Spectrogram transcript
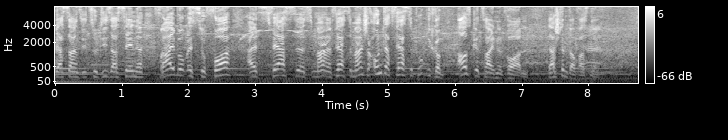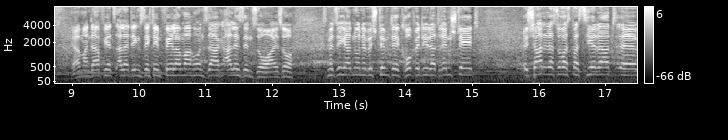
Was sagen Sie zu dieser Szene? Freiburg ist zuvor als fairstes, fairste Mannschaft und das fairste Publikum ausgezeichnet worden. Da stimmt doch was nicht. Ja, man darf jetzt allerdings nicht den Fehler machen und sagen, alle sind so. Also es ist mit Sicherheit nur eine bestimmte Gruppe, die da drin steht. Es ist schade, dass sowas passiert hat, äh,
